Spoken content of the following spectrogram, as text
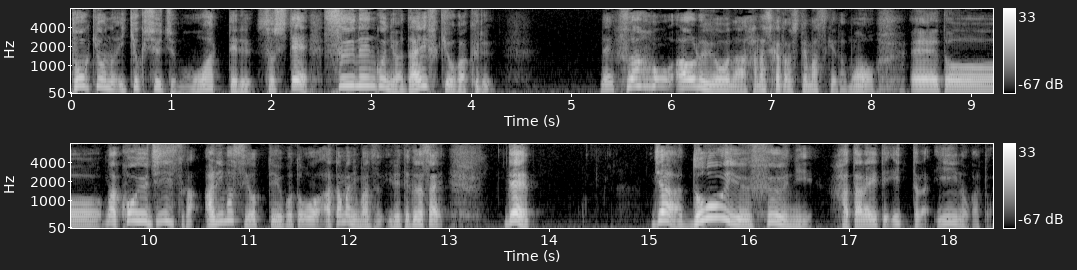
東京の一極集中も終わってるそして数年後には大不況が来る。ね、不安を煽るような話し方をしてますけども、え、ー、と、まあ、こういう事実がありますよっていうことを頭にまず入れてください。で、じゃあどういうふうに働いていったらいいのかと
